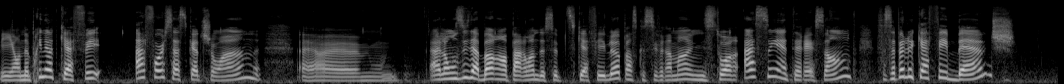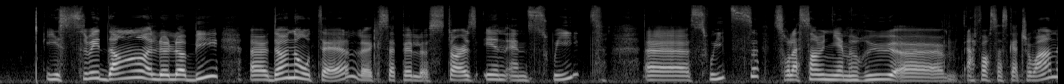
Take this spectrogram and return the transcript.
Et on a pris notre café à Fort Saskatchewan. Euh, Allons-y d'abord en parlant de ce petit café-là parce que c'est vraiment une histoire assez intéressante. Ça s'appelle le Café Bench. Il est situé dans le lobby euh, d'un hôtel qui s'appelle le Stars Inn and Suite, euh, Suites, sur la 101e rue à Fort Saskatchewan.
